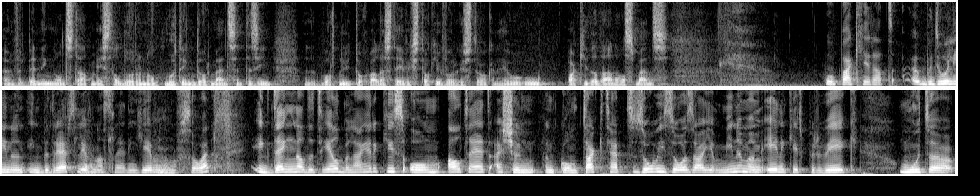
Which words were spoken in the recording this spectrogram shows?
een verbinding ontstaat meestal door een ontmoeting, door mensen te zien. Er wordt nu toch wel een stevig stokje voor gestoken. Hoe, hoe, pak je dat aan als mens? Hoe pak je dat? Ik bedoel in, een, in het bedrijfsleven als leidinggevende of zo. Hè? Ik denk dat het heel belangrijk is om altijd, als je een, een contact hebt, sowieso zou je minimum één keer per week moeten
